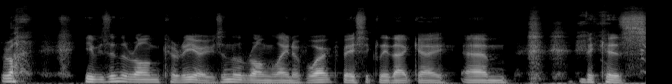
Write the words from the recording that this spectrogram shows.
Right. He was in the wrong career. He was in the wrong line of work, basically, that guy. Um, because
